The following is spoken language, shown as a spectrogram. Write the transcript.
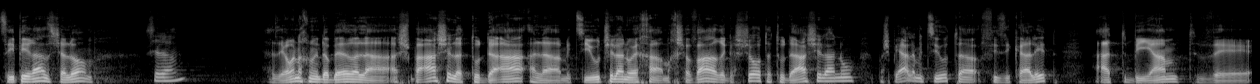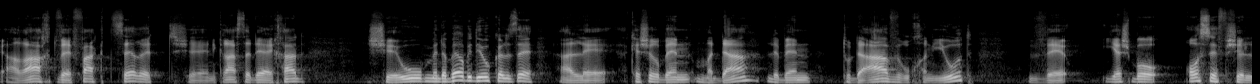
ציפי רז, שלום. שלום. אז היום אנחנו נדבר על ההשפעה של התודעה על המציאות שלנו, איך המחשבה, הרגשות, התודעה שלנו משפיעה על המציאות הפיזיקלית. את ביימת וערכת והפקת סרט שנקרא השדה האחד, שהוא מדבר בדיוק על זה, על אה, הקשר בין מדע לבין תודעה ורוחניות, ויש בו אוסף של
